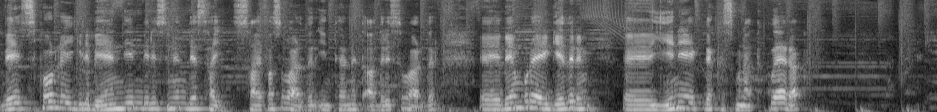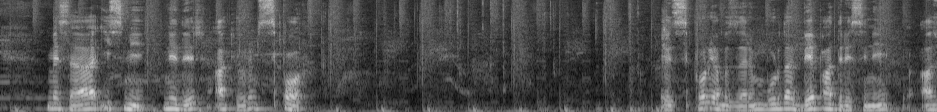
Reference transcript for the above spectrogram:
ve sporla ilgili beğendiğim birisinin de say- sayfası vardır, internet adresi vardır. E, ben buraya gelirim, e, yeni ekle kısmına tıklayarak mesela ismi nedir? Atıyorum spor. Evet, spor yazarım. Burada web adresini az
